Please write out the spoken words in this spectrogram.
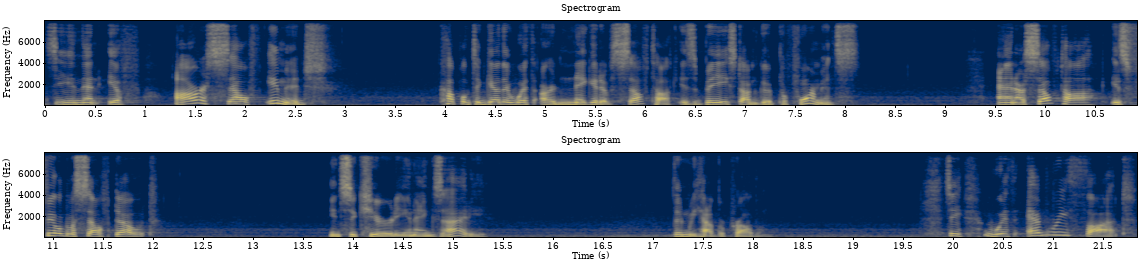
See, and then if our self image, coupled together with our negative self talk, is based on good performance, and our self talk is filled with self doubt, insecurity, and anxiety, then we have a problem. See, with every thought,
